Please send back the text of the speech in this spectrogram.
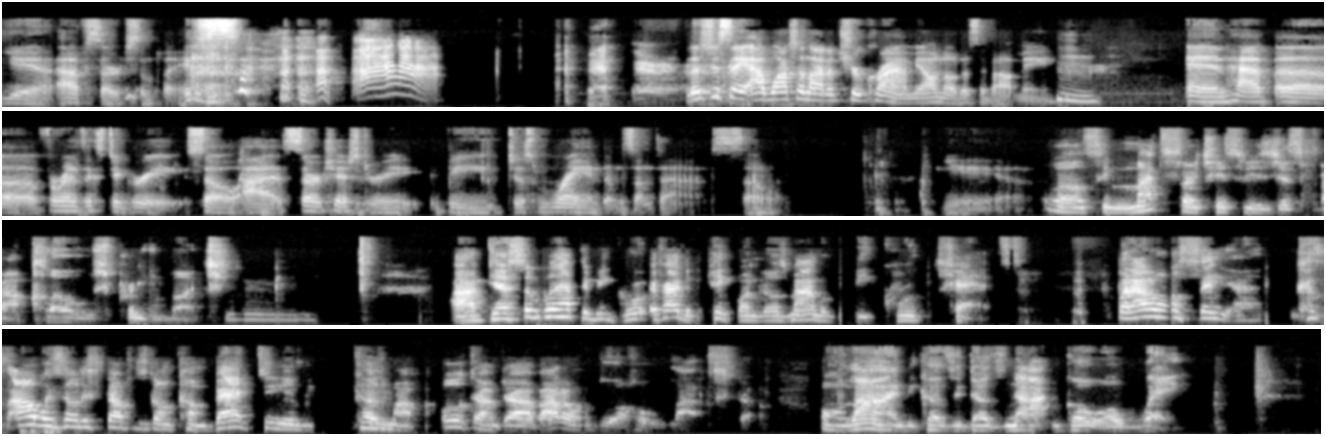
yeah, I've searched some things. Let's just say I watch a lot of true crime. Y'all know this about me. Hmm. And have a forensics degree. So I search history be just random sometimes. So yeah. Well, see, my search history is just about clothes, pretty much. Mm. I guess it would have to be group. If I had to pick one of those, mine would be group chats. But I don't say uh, that because I always know this stuff is gonna come back to you. Because of my full time job, I don't do a whole lot of stuff online because it does not go away.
